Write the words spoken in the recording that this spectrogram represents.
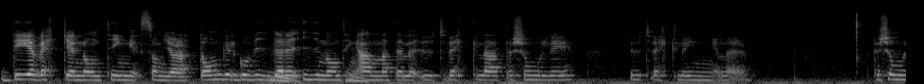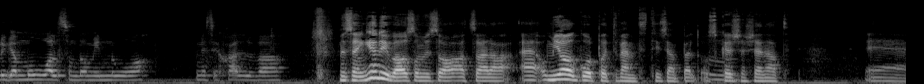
Det väcker någonting som gör att de vill gå vidare Mm. i någonting annat eller utveckla personlig utveckling eller personliga mål som de vill nå med sig själva. Men sen kan det ju vara som vi sa att så här, äh, om jag går på ett event till exempel och så Mm. kanske jag känner att eh,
